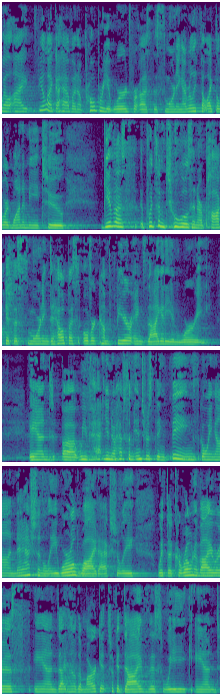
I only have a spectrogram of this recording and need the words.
Well, I feel like I have an appropriate word for us this morning. I really felt like the Lord wanted me to give us, put some tools in our pocket this morning to help us overcome fear, anxiety, and worry. And uh, we've, ha- you know, have some interesting things going on nationally, worldwide, actually, with the coronavirus. And I know the market took a dive this week, and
